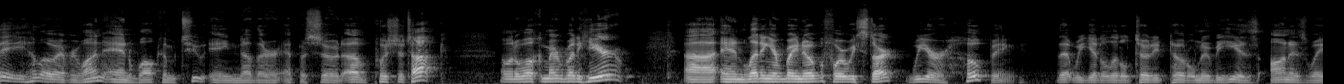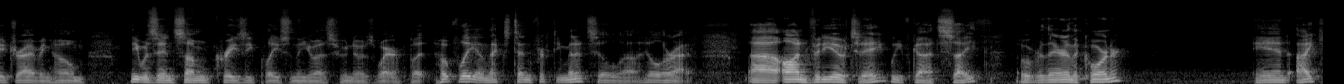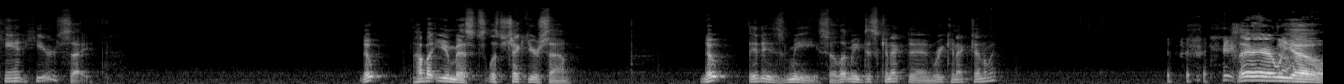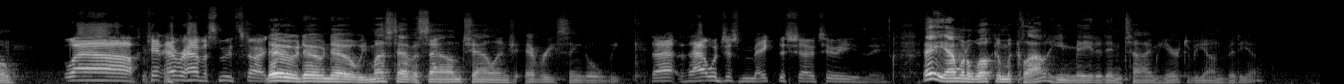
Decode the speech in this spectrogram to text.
Hey, hello everyone, and welcome to another episode of Push to Talk. I want to welcome everybody here uh, and letting everybody know before we start, we are hoping that we get a little total, total newbie. He is on his way driving home. He was in some crazy place in the U.S., who knows where, but hopefully in the next 10 15 minutes he'll, uh, he'll arrive. Uh, on video today, we've got Scythe over there in the corner, and I can't hear Scythe. Nope. How about you, Mist? Let's check your sound. Nope, it is me. So let me disconnect and reconnect, gentlemen. There we go. Wow, can't ever have a smooth start. No, no, no. We must have a sound challenge every single week. That that would just make the show too easy. Hey, I want to welcome McLeod. He made it in time here to be on video.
